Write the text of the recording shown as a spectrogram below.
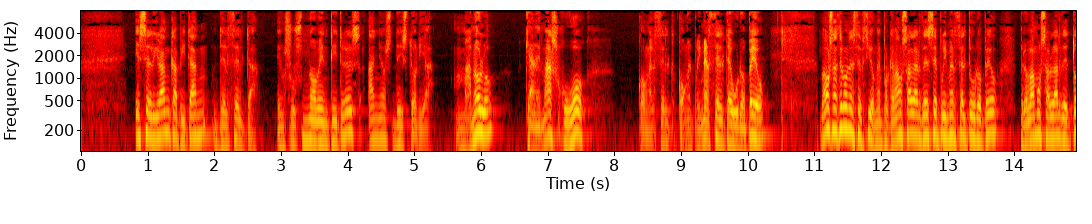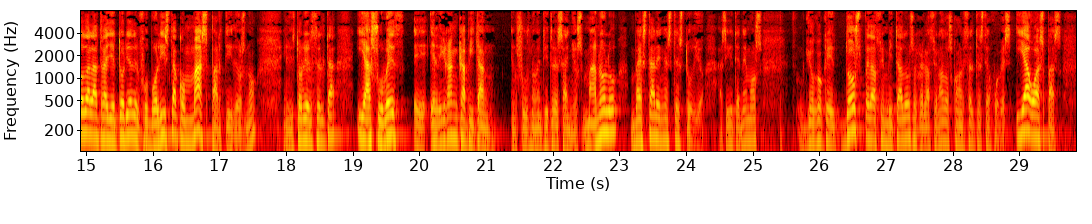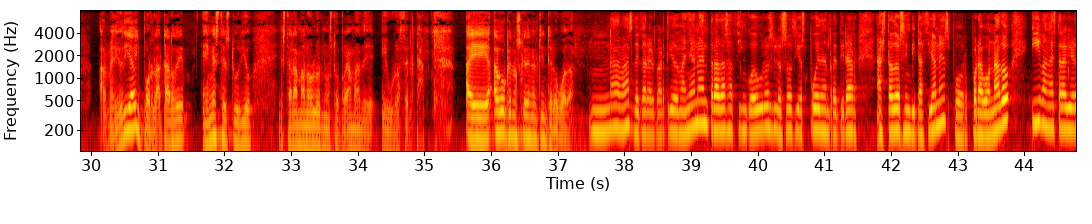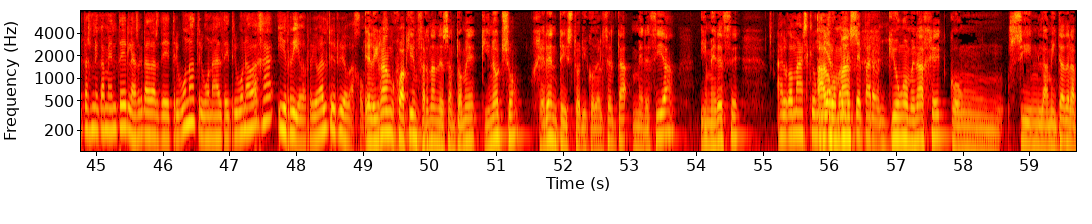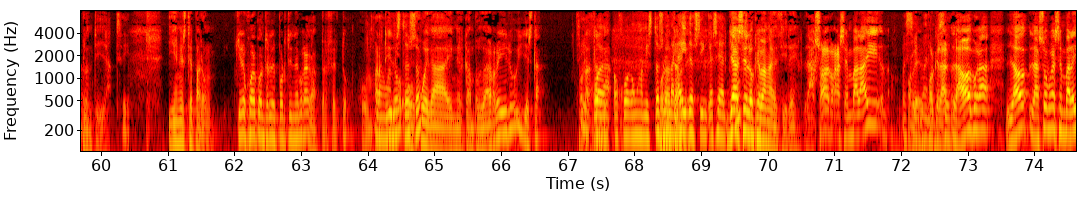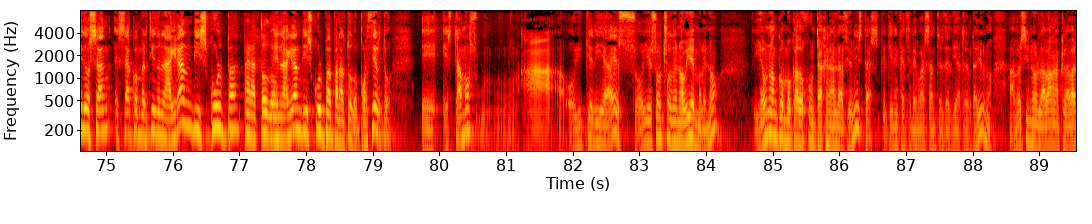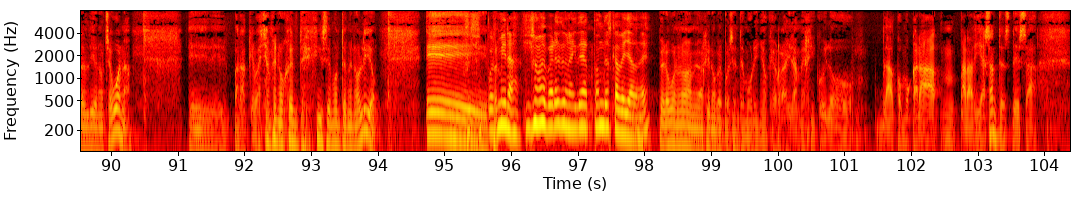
Es el gran capitán del Celta en sus 93 años de historia. Manolo, que además jugó con el, primer Celta europeo. Vamos a hacer una excepción, ¿eh? porque vamos a hablar de ese primer Celta europeo, pero vamos a hablar de toda la trayectoria del futbolista con más partidos, ¿no? En la historia del Celta y a su vez eh, el gran capitán en sus 93 años. Manolo va a estar en este estudio. Así que tenemos, yo creo que dos pedazos invitados relacionados con el Celta este jueves. Y hago aspas al mediodía y por la tarde en este estudio estará Manolo en nuestro programa de Eurocelta. Eh, algo que nos quede en el tintero, Guada. Nada más, de cara al partido de mañana, entradas a 5 euros y los socios pueden retirar hasta dos invitaciones por, por abonado y van a estar abiertas únicamente las gradas de tribuna, tribuna alta y tribuna baja y río, río alto y río bajo. El gran Joaquín Fernández Santomé, Quinocho, gerente histórico del Celta, merecía y merece Algo más que un algo más de parón. que un homenaje con sin la mitad de la plantilla. Sí. Y en este parón. ¿Quiere jugar contra el Sporting de Braga? Perfecto. Juega un Juega partido o juega en el campo de Barreiro y ya está. Sí, o juega- o un amistoso en tarde. Balaídos sin que sea el Ya sé lo que van a decir, ¿eh? Las obras en no, Pues sí, porque bueno, porque la, sí. la obra, la- las obras en Balaídos se, han- se ha convertido en la gran disculpa. Para todo. En la gran disculpa para todo. Por cierto, eh, estamos. mm, a- ¿Hoy qué día es? Hoy es 8 de noviembre, ¿no? Y aún no han convocado Junta General de Accionistas, que tiene que celebrarse antes del día 31. A ver si nos la van a clavar el día de Nochebuena. Eh, para que vaya menos gente y se monte menos lío. Eh, Pues pero- mira, no me parece una idea tan descabellada, ¿eh? pero bueno, no, me imagino que el presidente Mourinho querrá ir a México y lo la convocará mm, para días antes de esa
